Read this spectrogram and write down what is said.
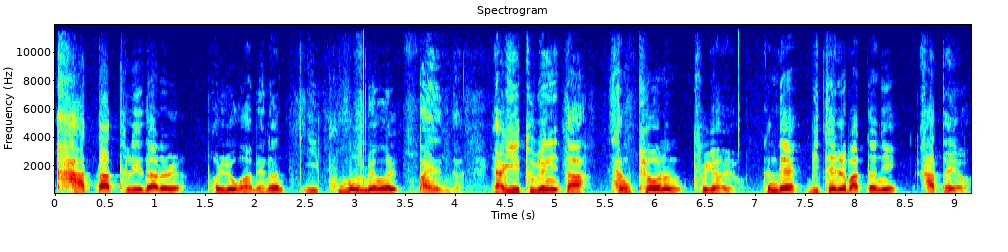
같다 틀리다를 보려고 하면은 이 품목명을 봐야 된다. 약이 두병 있다. 상표는 틀려요. 근데 밑에를 봤더니 같아요.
